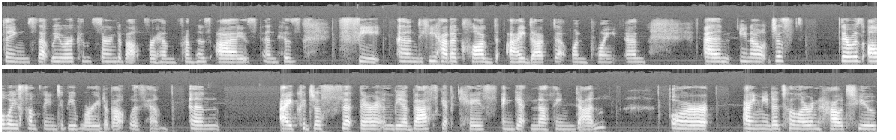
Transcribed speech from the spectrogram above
things that we were concerned about for him from his eyes and his feet and he had a clogged eye duct at one point and and you know just there was always something to be worried about with him. And I could just sit there and be a basket case and get nothing done. Or I needed to learn how to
